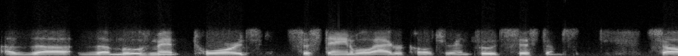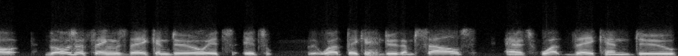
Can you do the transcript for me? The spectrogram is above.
uh, the the movement towards sustainable agriculture and food systems. So those are things they can do. It's it's what they can do themselves, and it's what they can do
